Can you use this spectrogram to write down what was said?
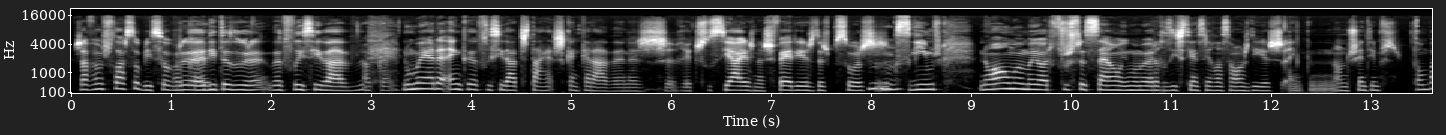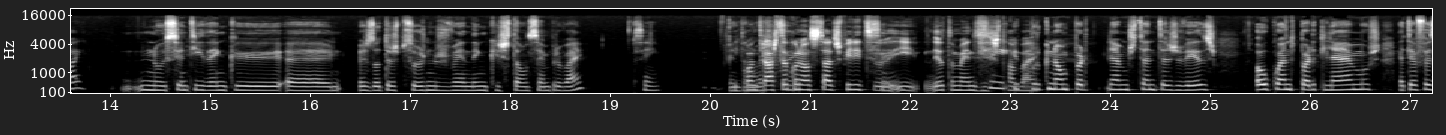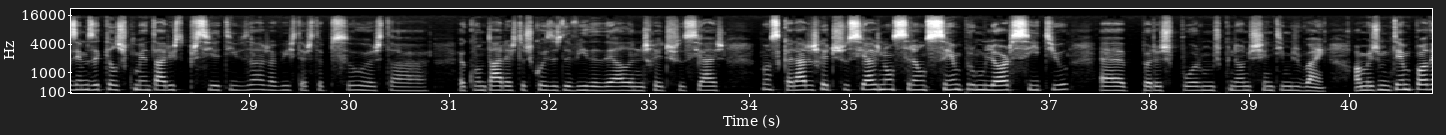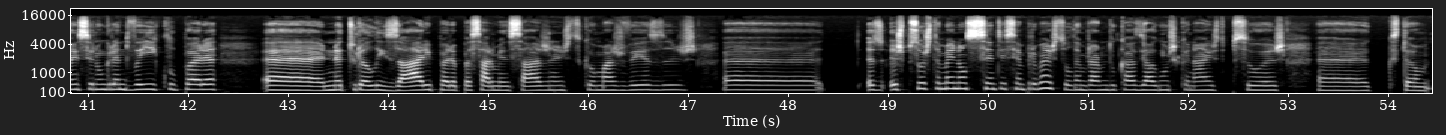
Já vamos falar sobre isso, sobre okay. a ditadura da felicidade. Okay. Numa era em que a felicidade está escancarada nas redes sociais, nas férias das pessoas uhum. que seguimos, não há uma maior frustração e uma maior resistência em relação aos dias em que não nos sentimos tão bem? No sentido em que uh, as outras pessoas nos vendem que estão sempre bem? Sim. Então, e contrasta com o nosso estado de espírito sim. e eu também desisto também. porque não partilhamos tantas vezes ou quando partilhamos, até fazemos aqueles comentários depreciativos: Ah, já viste esta pessoa, está a contar estas coisas da vida dela nas redes sociais. Bom, se calhar as redes sociais não serão sempre o melhor sítio uh, para expormos que não nos sentimos bem. Ao mesmo tempo, podem ser um grande veículo para uh, naturalizar e para passar mensagens de como às vezes. Uh, as, as, pessoas também não se sentem sempre bem. Estou a lembrar-me do caso de alguns canais de pessoas uh, que estão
